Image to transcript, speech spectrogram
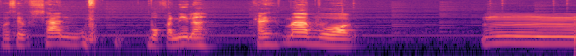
perception บวกกันนี่นะ คาริสมาบวก อืม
